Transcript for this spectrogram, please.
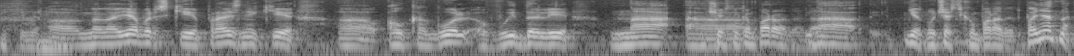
например. А, на ноябрьские праздники а, алкоголь выдали на... Участникам парада, на, да? Нет, ну, участникам парада, это понятно.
